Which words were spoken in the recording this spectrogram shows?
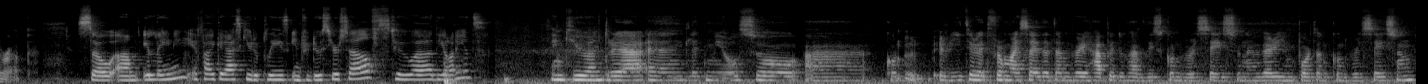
Europe. So, um, Eleni, if I could ask you to please introduce yourselves to uh, the audience. Thank you, Andrea, and let me also uh, reiterate from my side that I'm very happy to have this conversation, a very important conversation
